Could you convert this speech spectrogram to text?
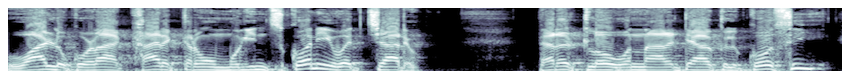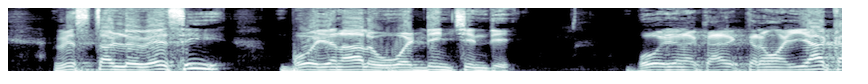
వాళ్ళు కూడా కార్యక్రమం ముగించుకొని వచ్చారు. పెరట్లో ఉన్న అరటి ఆకులు కోసి విస్తళ్ళు వేసి భోజనాలు వడ్డించింది. భోజన కార్యక్రమం అయ్యాక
